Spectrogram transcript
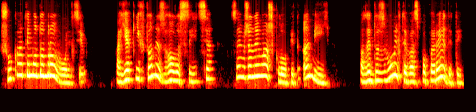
Шукатиму добровольців. А як ніхто не зголоситься, це вже не ваш клопіт, а мій. Але дозвольте вас попередити,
